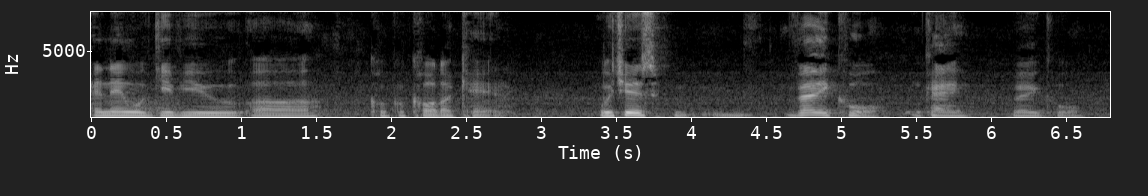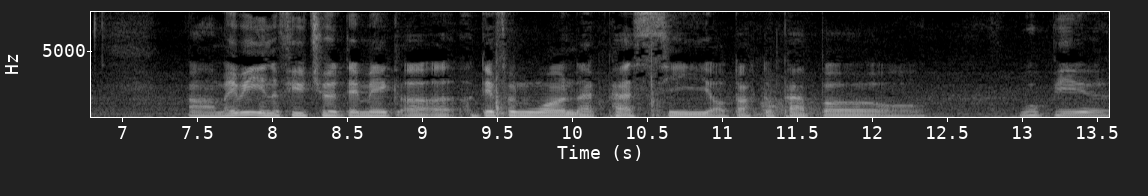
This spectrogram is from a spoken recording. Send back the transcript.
and then we'll give you a Coca-Cola can, which is very cool. Okay, very cool. Uh, maybe in the future they make a, a, different one like Pepsi or Dr Pepper or root beer.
